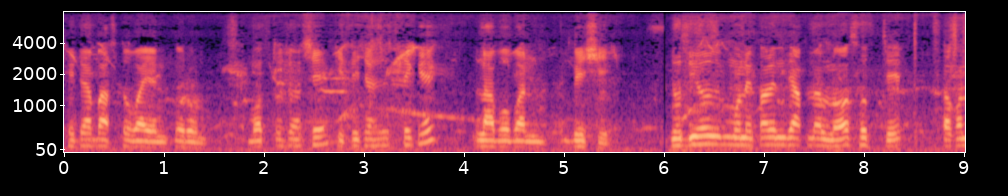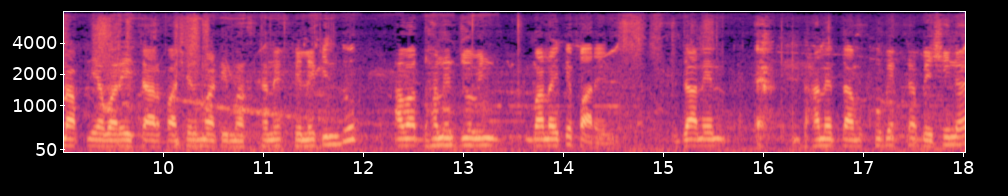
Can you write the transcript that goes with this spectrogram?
সেটা বাস্তবায়ন করুন। মৎস্য চাষে, কৃষি চাষের থেকে লাভবান বেশি। যদিও মনে করেন যে আপনার লস হচ্ছে, তখন আপনি আবার এই চারপাশের মাটির মাঝখানে ফেলে কিন্তু আবার ধানের জমি বানাইতে পারেন। জানেন, ধানের দাম খুব একটা বেশি না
